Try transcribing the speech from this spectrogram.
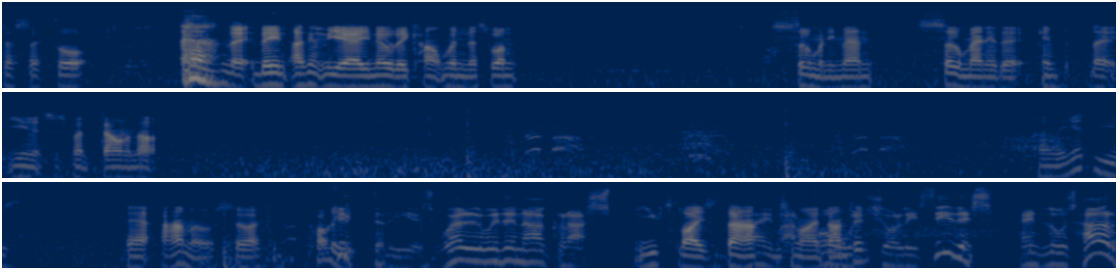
Just I thought. they they I think yeah you know they can't win this one. So many men, so many of the units just went down in that. And they had to use their ammo, so I could probably Victory is well within our grasp. utilize that Time to my advantage. surely see this and lose heart.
